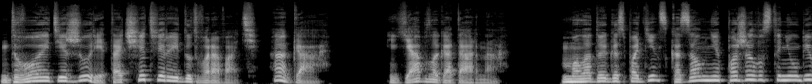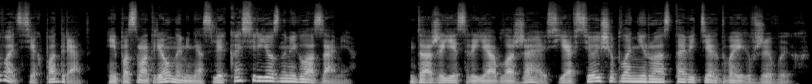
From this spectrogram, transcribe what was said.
Двое дежурит, а четверо идут воровать. Ага. Я благодарна. Молодой господин сказал мне, пожалуйста, не убивать всех подряд, и посмотрел на меня слегка серьезными глазами. Даже если я облажаюсь, я все еще планирую оставить тех двоих в живых.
